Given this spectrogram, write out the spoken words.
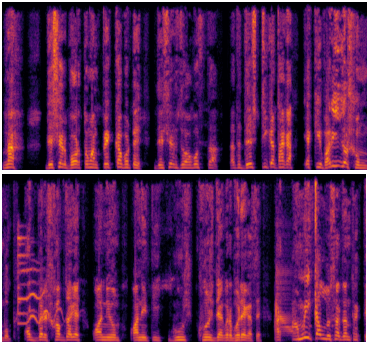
না, দেশের বর্তমান প্রেক্ষাপটে দেশের যে অবস্থা, তাতে দেশ টিকে থাকা একেবারেই অসম্ভব। একবারে সব জায়গায় অনিয়ম, অনীতি, ঘুষ ঘুষ দিয়ে একবারে ভরে গেছে। আর আমি কাল্লু সার্জন থাকতে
